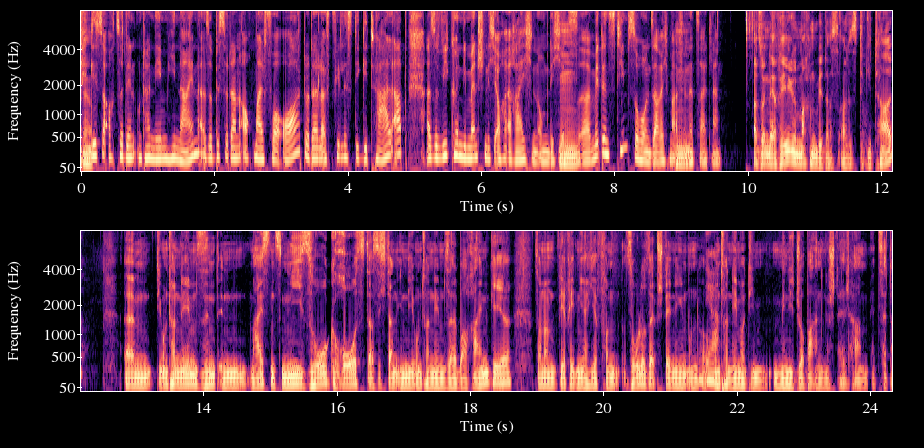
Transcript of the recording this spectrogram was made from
Ja. Gehst du auch zu den Unternehmen hinein? Also bist du dann auch mal vor Ort oder läuft vieles digital ab? Also wie können die Menschen dich auch erreichen, um dich jetzt mhm. äh, mit ins Team zu holen, sage ich mal, mhm. für eine Zeit lang? Also in der Regel machen wir das alles digital. Ähm, die Unternehmen sind in, meistens nie so groß, dass ich dann in die Unternehmen selber reingehe, sondern wir reden ja hier von Solo-Selbstständigen und ja. Unternehmer, die Minijobber angestellt haben, etc.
